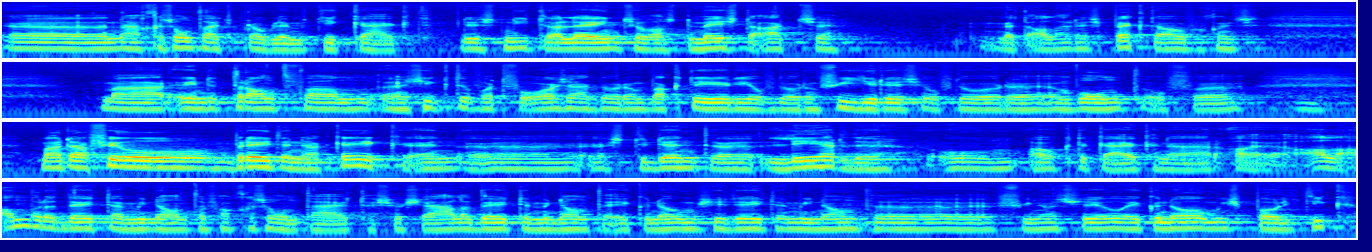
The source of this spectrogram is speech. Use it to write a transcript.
eh, naar gezondheidsproblematiek kijkt. Dus niet alleen zoals de meeste artsen, met alle respect overigens, maar in de trant van een ziekte wordt veroorzaakt door een bacterie of door een virus of door uh, een wond. Of, mm. Maar daar veel breder naar keek en uh, studenten leerden om ook te kijken naar alle andere determinanten van gezondheid. Sociale determinanten, economische determinanten, financieel, economisch, politiek.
